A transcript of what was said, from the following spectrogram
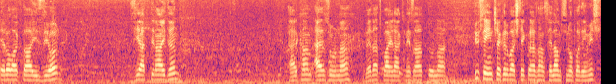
Erol Akdağ izliyor. Ziyaettin Aydın. Erkan Elzurna. Vedat Bayrak, Nezahat Durna. Hüseyin Çakırbaş tekrardan selam Sinop'a demiş.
